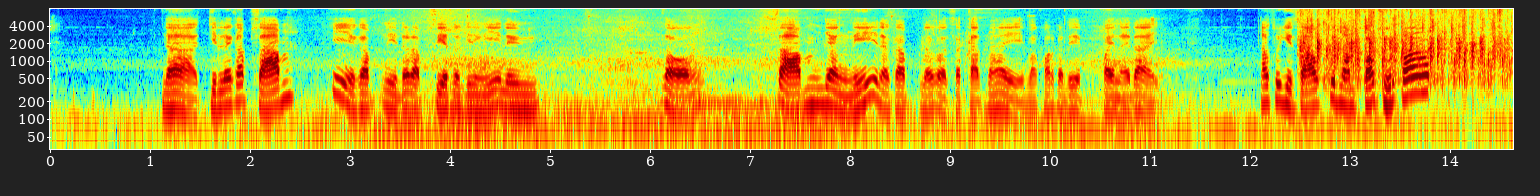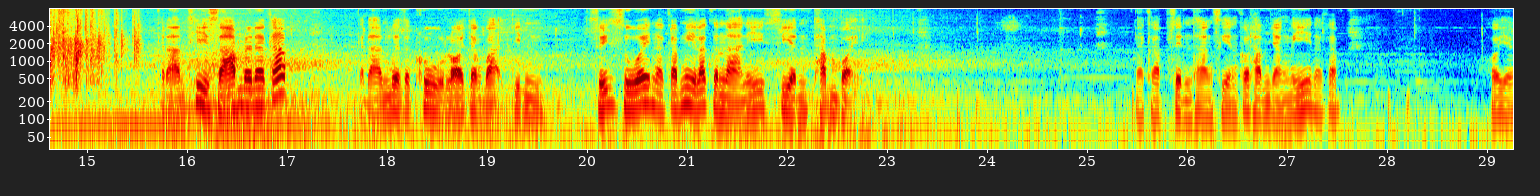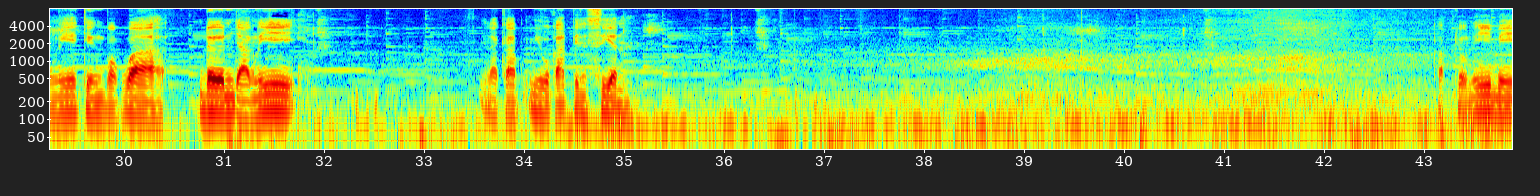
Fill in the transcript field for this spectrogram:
น่ากินเลยครับสามนี่ครับนี่ระดับเซียนต้องกินอย่างนี้หนึ่งสองสามอย่างนี้นะครับ แล้วก็สกัดม่ให้มาคอสกระเทพไปไหนได้ นักธุรกิจสาวขึ้นนำสองศูนย์ครับ กระดานที่สามเลยนะครับ กระดานเมื่อสักครู่รอจังหวะกินสวยๆนะครับนี่ลักษณะนี้เซียนทำบ่อยนะครับเส้นทางเซียนเขาทำอย่างนี้นะครับเพราะอย่างนี้จึงบอกว่าเดินอย่างนี้นะครับมีโอกาสเป็นเซียน ครับช่วงนี้มี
